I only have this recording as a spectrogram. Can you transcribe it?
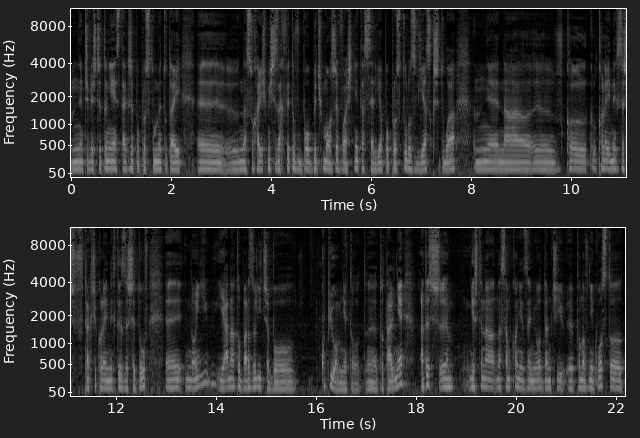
mm, czy wiesz, czy to nie jest tak, że po prostu my tutaj nasłuchaliśmy się zachwytów, bo być może właśnie ta seria po prostu rozwija skrzydła mm, na ko- kolejnych w trakcie kolejnych tych zeszytów. E, No i ja na to bardzo liczę, bo kupiło mnie to e, totalnie. A też e, jeszcze na, na sam koniec, zanim oddam Ci e, ponownie głos, to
